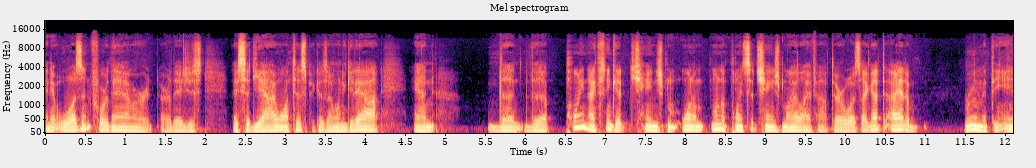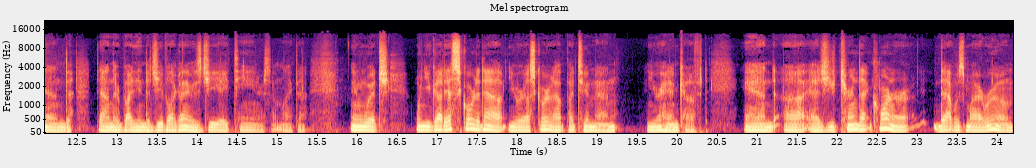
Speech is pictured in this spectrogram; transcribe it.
And it wasn't for them, or, or they just, they said, yeah, I want this because I want to get out. And the the point I think it changed one of one of the points that changed my life out there was I got I had a room at the end down there by the end of G block I think it was G eighteen or something like that, in which when you got escorted out you were escorted out by two men and you were handcuffed, and uh, as you turned that corner that was my room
